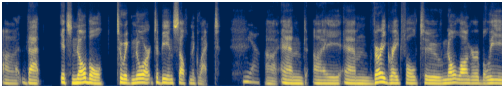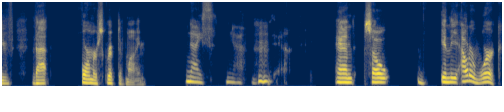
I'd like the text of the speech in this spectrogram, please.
uh, that it's noble to ignore to be in self neglect. Yeah. Uh, and I am very grateful to no longer believe that former script of mine. Nice. Yeah. yeah. And so in the outer work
